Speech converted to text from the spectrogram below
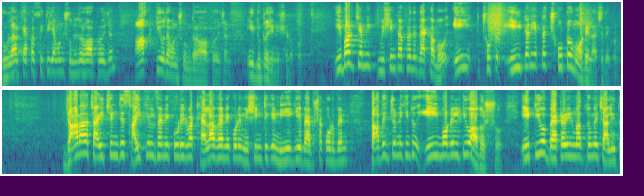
রোলার ক্যাপাসিটি যেমন সুন্দর হওয়া প্রয়োজন, আখটিও তেমন সুন্দর হওয়া প্রয়োজন, এই দুটো জিনিসের ওপর। এবার যে আমি মেশিনটা আপনাদের দেখাবো, এই ছোট, এইটারই একটা ছোট মডেল আছে, দেখুন। যারা চাইছেন যে সাইকেল ভ্যানে করে বা ঠেলা ভ্যানে করে মেশিনটিকে নিয়ে গিয়ে ব্যবসা করবেন, তাদের জন্য কিন্তু এই মডেলটিও আদর্শ। এটিও ব্যাটারির মাধ্যমে চালিত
